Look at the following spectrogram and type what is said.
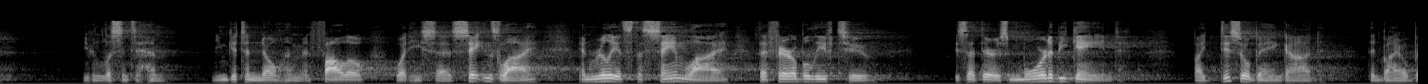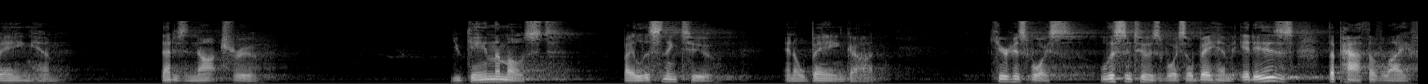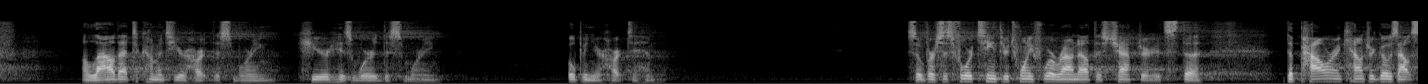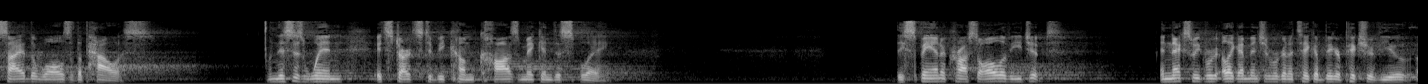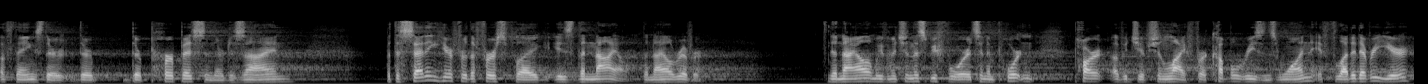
You can listen to Him. You can get to know Him and follow what He says. Satan's lie, and really it's the same lie that Pharaoh believed too, is that there is more to be gained by disobeying God than by obeying Him. That is not true. You gain the most by listening to and obeying God. Hear his voice, listen to his voice, obey him. It is the path of life. Allow that to come into your heart this morning. Hear his word this morning. Open your heart to him. So verses 14 through 24 round out this chapter. It's the, the power encounter goes outside the walls of the palace. And this is when it starts to become cosmic in display. They span across all of Egypt. And next week, like I mentioned, we're going to take a bigger picture view of things, their, their, their purpose and their design. But the setting here for the first plague is the Nile, the Nile River. The Nile, and we've mentioned this before, it's an important part of Egyptian life for a couple reasons. One, it flooded every year,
